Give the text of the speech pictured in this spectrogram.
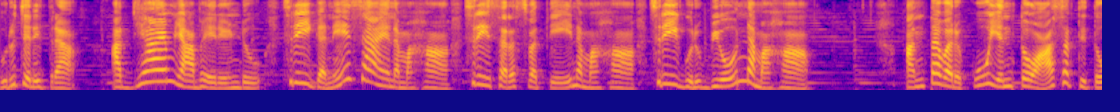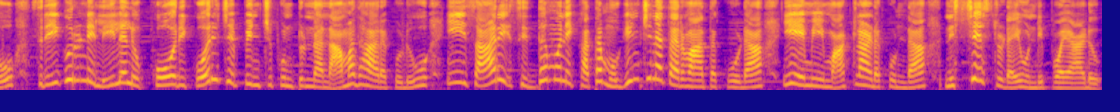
గురుచరిత్ర. అధ్యాయం యాభై రెండు శ్రీ గణేశాయ నమ. శ్రీ సరస్వతే నమ. శ్రీ గురుభ్యో నమ. అంతవరకు ఎంతో ఆసక్తితో శ్రీగురుని లీలలు కోరి కోరి చెప్పించుకుంటున్న నామధారకుడు ఈసారి సిద్ధముని కథ ముగించిన తర్వాత కూడా ఏమీ మాట్లాడకుండా నిశ్చేష్టుడై ఉండిపోయాడు.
